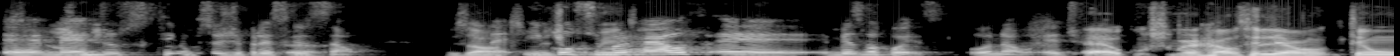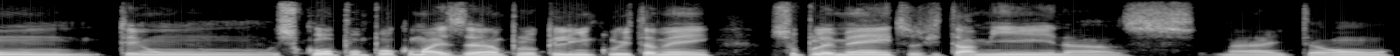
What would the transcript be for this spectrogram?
é, remédios que não precisam de prescrição. É. Exato. Né? E consumer health é a mesma coisa, ou não? É, é o consumer health ele é, tem, um, tem um escopo um pouco mais amplo, que ele inclui também suplementos, vitaminas, né? Então,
